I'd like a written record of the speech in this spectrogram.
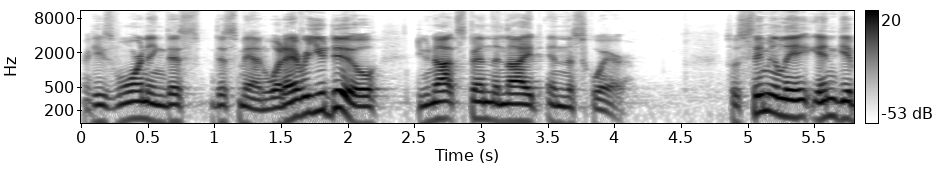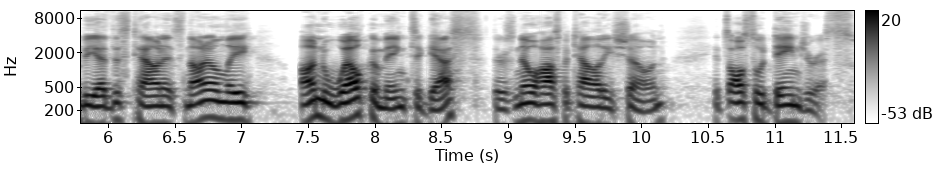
Right? He's warning this, this man whatever you do, do not spend the night in the square. So, seemingly in Gibeah, this town, it's not only unwelcoming to guests, there's no hospitality shown, it's also dangerous.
